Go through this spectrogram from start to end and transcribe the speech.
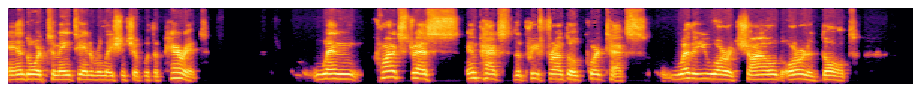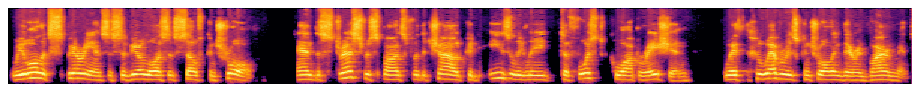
and or to maintain a relationship with a parent when chronic stress impacts the prefrontal cortex whether you are a child or an adult we all experience a severe loss of self-control and the stress response for the child could easily lead to forced cooperation with whoever is controlling their environment.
